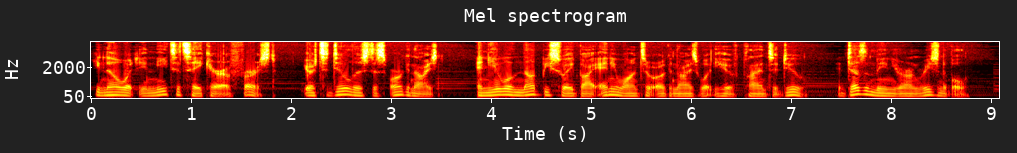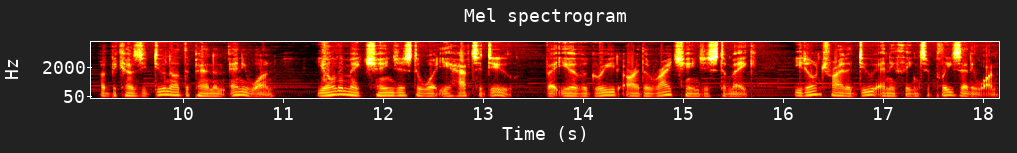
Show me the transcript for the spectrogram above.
You know what you need to take care of first. Your to-do list is organized, and you will not be swayed by anyone to organize what you have planned to do. It doesn't mean you're unreasonable, but because you do not depend on anyone, you only make changes to what you have to do that you have agreed are the right changes to make. You don't try to do anything to please anyone,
